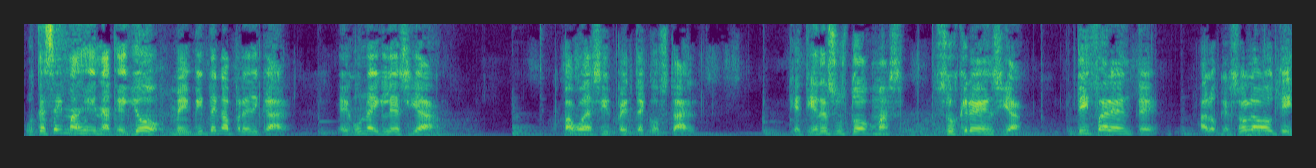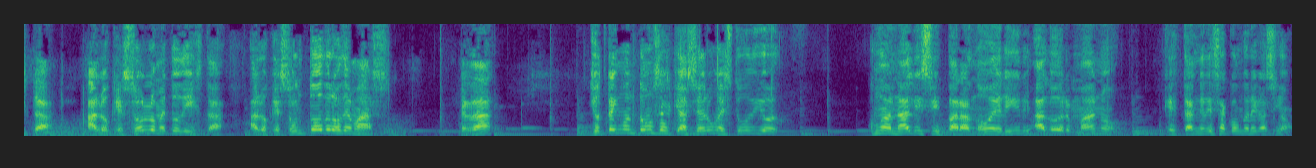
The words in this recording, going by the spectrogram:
Usted se imagina que yo me inviten a predicar en una iglesia, vamos a decir, pentecostal, que tiene sus dogmas, sus creencias diferentes a lo que son los bautistas, a lo que son los metodistas, a lo que son todos los demás, ¿verdad? Yo tengo entonces que hacer un estudio un análisis para no herir a los hermanos que están en esa congregación.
